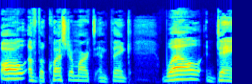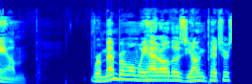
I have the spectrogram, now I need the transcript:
all of the question marks and think, well, damn. Remember when we had all those young pitchers?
